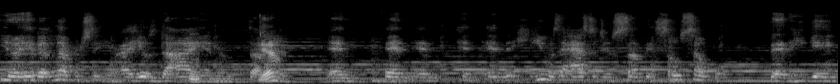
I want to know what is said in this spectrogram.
you know, he had leprosy, right? He was dying and stuff. Yeah. And, and, and, and, and he was asked to do something so simple that he gave,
